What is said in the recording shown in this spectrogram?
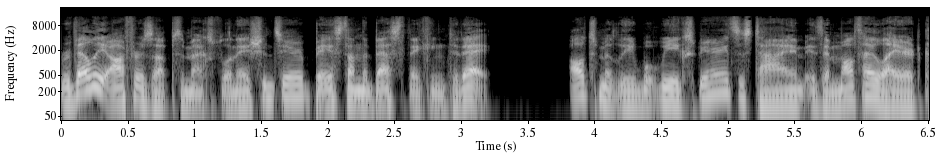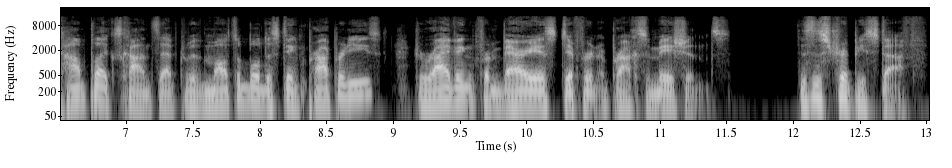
Rovelli offers up some explanations here based on the best thinking today. Ultimately, what we experience as time is a multi layered, complex concept with multiple distinct properties deriving from various different approximations. This is trippy stuff.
